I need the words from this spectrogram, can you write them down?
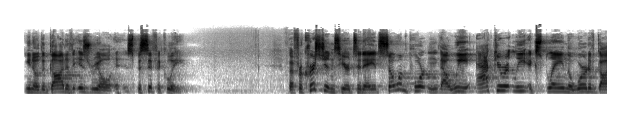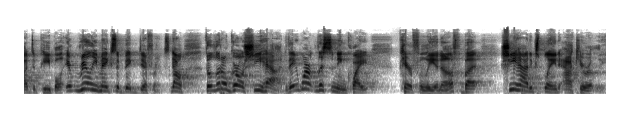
you know, the God of Israel specifically. But for Christians here today, it's so important that we accurately explain the Word of God to people. It really makes a big difference. Now, the little girl she had, they weren't listening quite carefully enough, but she had explained accurately.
